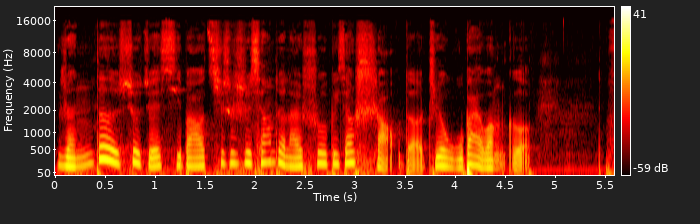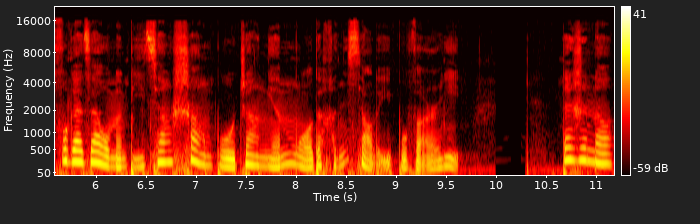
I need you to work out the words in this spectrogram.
人的嗅觉细胞其实是相对来说比较少的，只有五百万个，覆盖在我们鼻腔上部这样黏膜的很小的一部分而已。但是呢？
